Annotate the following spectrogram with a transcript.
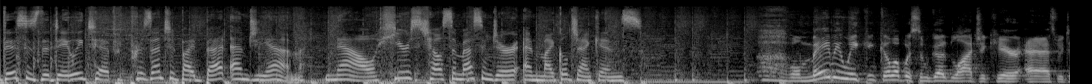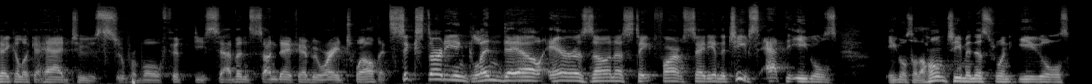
This is the Daily Tip presented by BetMGM. Now, here's Chelsa Messinger and Michael Jenkins. Well, maybe we can come up with some good logic here as we take a look ahead to Super Bowl 57, Sunday, February 12th at 6:30 in Glendale, Arizona, State Farm Stadium. The Chiefs at the Eagles. Eagles are the home team in this one. Eagles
